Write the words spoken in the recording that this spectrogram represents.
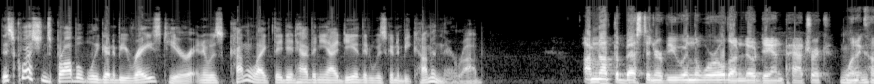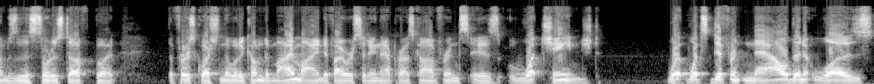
this question's probably going to be raised here and it was kind of like they didn't have any idea that it was going to be coming there rob i'm not the best interviewer in the world i'm no dan patrick mm-hmm. when it mm-hmm. comes to this sort of stuff but the first question that would have come to my mind if i were sitting in that press conference is what changed what what's different now than it was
